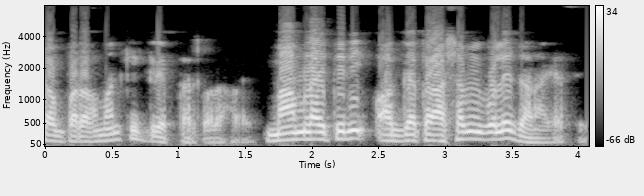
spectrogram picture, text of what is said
শম্পা রহমানকে গ্রেপ্তার করা হয়। মামলায় তিনি অজ্ঞাত আসামি বলে জানা গেছে। hace.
